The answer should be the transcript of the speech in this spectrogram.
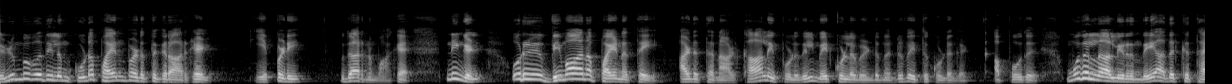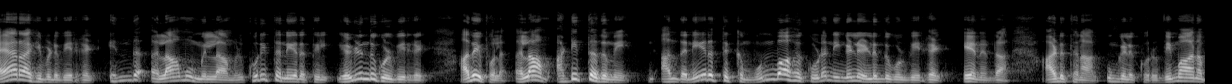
எழும்புவதிலும் கூட பயன்படுத்துகிறார்கள். எப்படி? உதாரணமாக நீங்கள் ஒரு விமான பயணத்தை அடுத்த நாள் காலை பொழுதில் மேற்கொள்ள வேண்டும் என்று வைத்துக் கொள்ளுங்கள். அப்போது முதல் நாளிலிருந்தே அதற்கு தயாராகி விடுவீர்கள். எந்த அலாமும் இல்லாமல் குறித்த நேரத்தில் எழுந்து கொள்வீர்கள். அதே போல அலாம் அடித்ததுமே அந்த நேரத்துக்கு முன்பாக கூட நீங்கள் எழுந்து கொள்வீர்கள். ஏனென்றால் அடுத்த நாள் உங்களுக்கு ஒரு விமான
